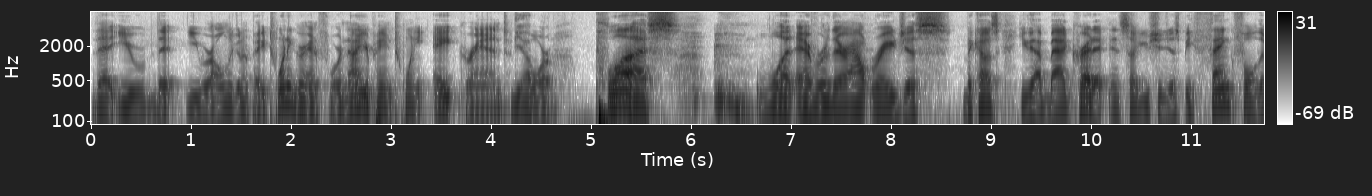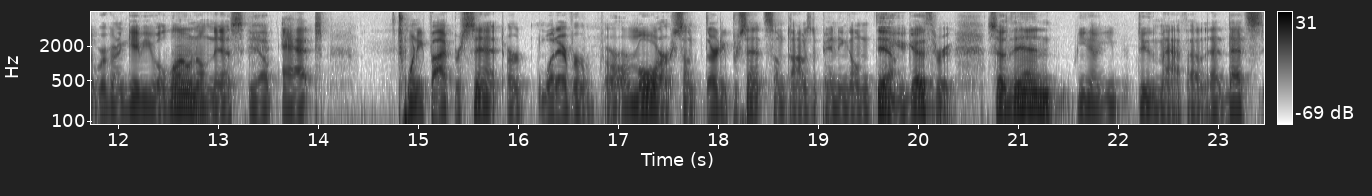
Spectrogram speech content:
that you that you were only going to pay twenty grand for, now you're paying twenty eight grand Yep. for, plus whatever they're outrageous because you have bad credit, and so you should just be thankful that we're going to give you a loan on this Yep. at 25% or whatever or, or more some 30% sometimes depending on Yeah. who you go through so then you know you do the math that, that's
